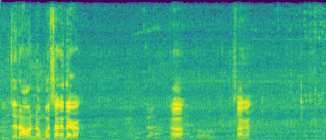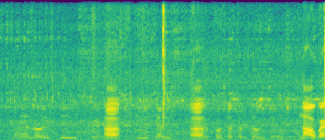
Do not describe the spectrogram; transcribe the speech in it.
तुमचं नाव नंबर सांगता का? हां हो. सांगा. हां. हा. नाव काय?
